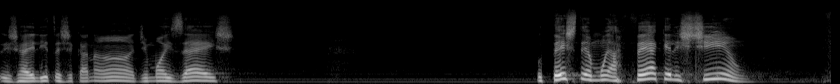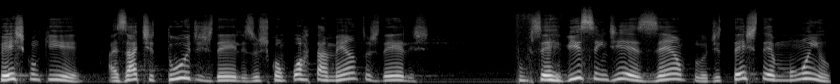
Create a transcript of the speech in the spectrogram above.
israelitas de Canaã, de Moisés, o testemunho, a fé que eles tinham, fez com que as atitudes deles, os comportamentos deles, servissem de exemplo, de testemunho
